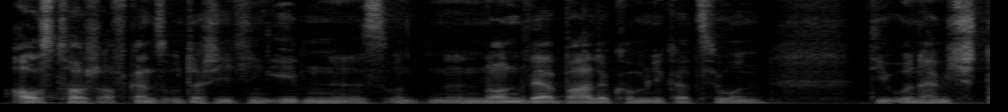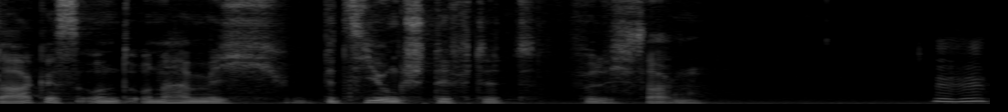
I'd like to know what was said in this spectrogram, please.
Austausch auf ganz unterschiedlichen Ebenen ist und eine nonverbale Kommunikation, die unheimlich stark ist und unheimlich Beziehung stiftet, würde ich sagen. Mhm.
